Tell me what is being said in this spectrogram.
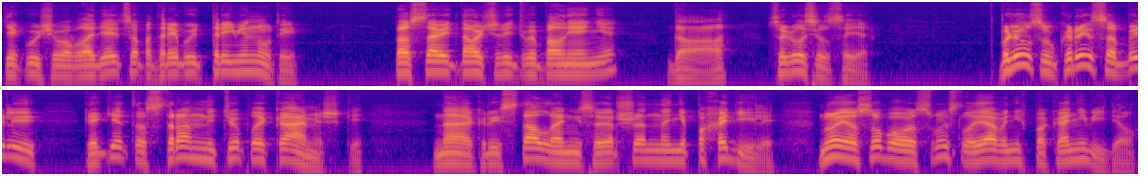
текущего владельца потребует три минуты. Поставить на очередь выполнение? Да, согласился я. Плюс у крыса были какие-то странные теплые камешки. На кристаллы они совершенно не походили, но и особого смысла я в них пока не видел.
